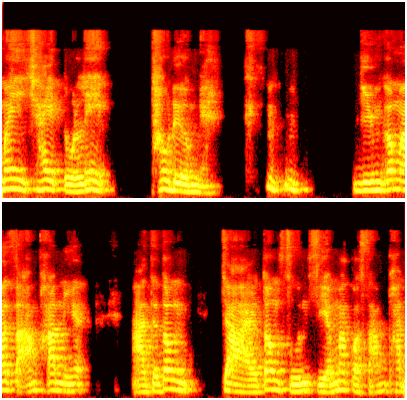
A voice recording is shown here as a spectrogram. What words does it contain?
ไม่ใช่ตัวเลขเท่าเดิมไงยืมเข้ามาสามพันอย่างเงี้ยอาจจะต้อง จ่ายต้องสูญเสียมากกว่าสามพัน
